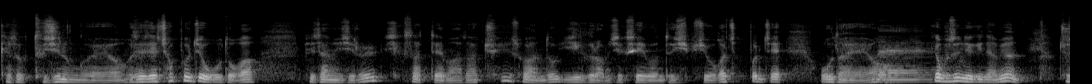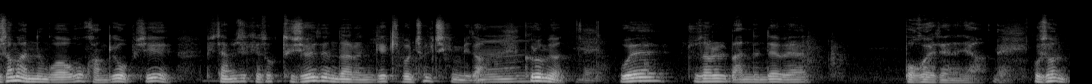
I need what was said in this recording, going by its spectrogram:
계속 드시는 거예요. 그래서 이제 첫 번째 오도가 비타민 C를 식사 때마다 최소한도 2g씩 세 번 드십시오가 첫 번째 오다예요. 네. 그러니까 무슨 얘기냐면 주사 맞는 거하고 관계없이 비타민 C 계속 드셔야 된다는 게 기본 철칙입니다. 음, 그러면 네. 왜 주사를 맞는데 왜 먹어야 되느냐? 네. 우선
